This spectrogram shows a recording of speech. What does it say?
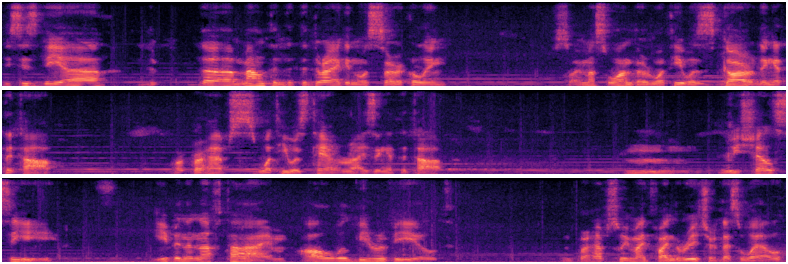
This is the, uh, the, the mountain that the dragon was circling. So I must wonder what he was guarding at the top. Or perhaps what he was terrorizing at the top. Hmm, we shall see. Given enough time, all will be revealed. And perhaps we might find Richard as well.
